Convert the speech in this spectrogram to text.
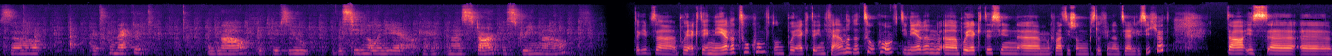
So it's connected, and now it gives you the signal in the air. Okay, and I start the stream now. Da gibt es äh, Projekte in näherer Zukunft und Projekte in fernerer Zukunft. Die näheren äh, Projekte sind ähm, quasi schon ein bisschen finanziell gesichert. Da ist äh, äh,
